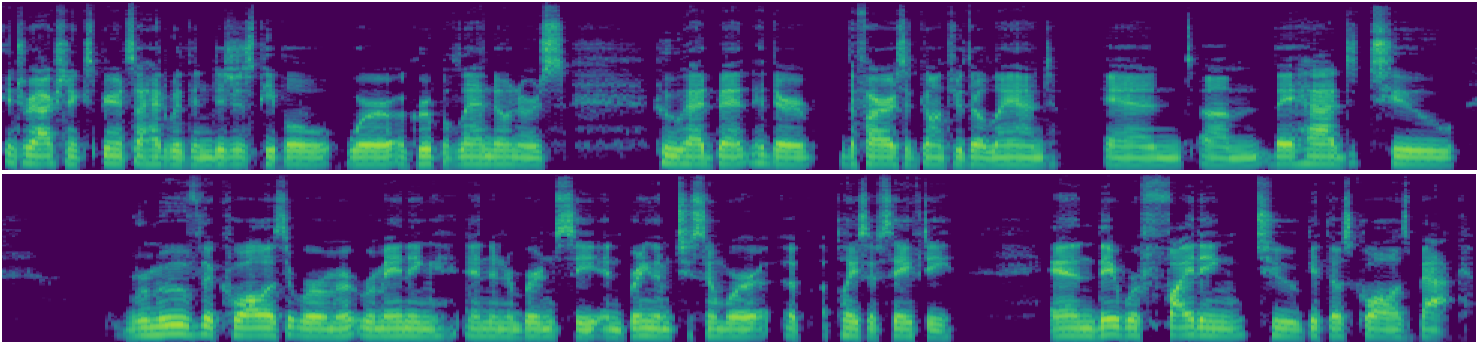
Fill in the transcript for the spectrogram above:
interaction experience i had with indigenous people were a group of landowners who had been their the fires had gone through their land and um, they had to remove the koalas that were rem- remaining in an emergency and bring them to somewhere a, a, place of safety. And they were fighting to get those koalas back.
